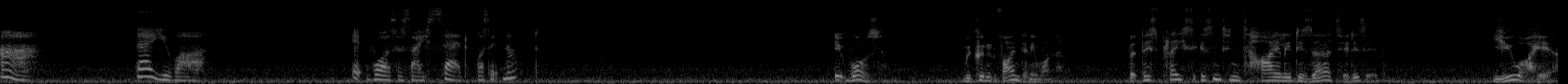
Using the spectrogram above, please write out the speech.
Ah, there you are. It was as I said, was it not? It was. We couldn't find anyone. But this place isn't entirely deserted, is it? You are here.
